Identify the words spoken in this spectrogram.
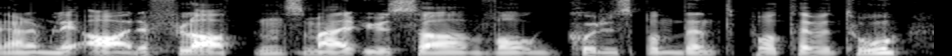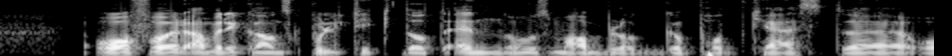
Det er nemlig Are Flaten, som er USA-valgkorrespondent på TV 2. Og for amerikanskpolitikk.no, som har blogg og podkast og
